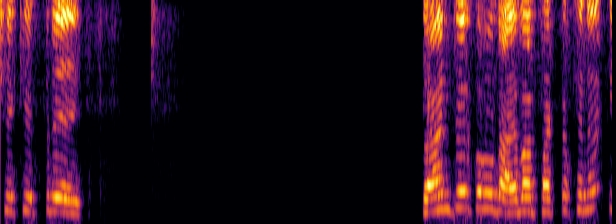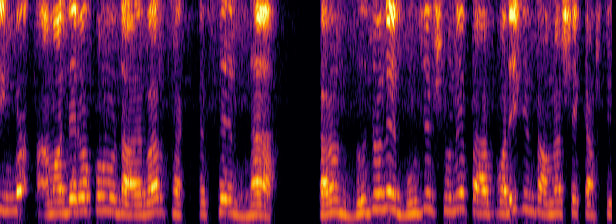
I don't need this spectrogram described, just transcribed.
সেক্ষেত্রে ক্লায়েন্টের কোনো দায়ভার থাকতেছে না কিংবা আমাদেরও কোনো দায়ভার থাকতেছে না। কারণ দুজনে বুঝে শুনে তারপরেই কিন্তু আমরা সেই কাজটি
